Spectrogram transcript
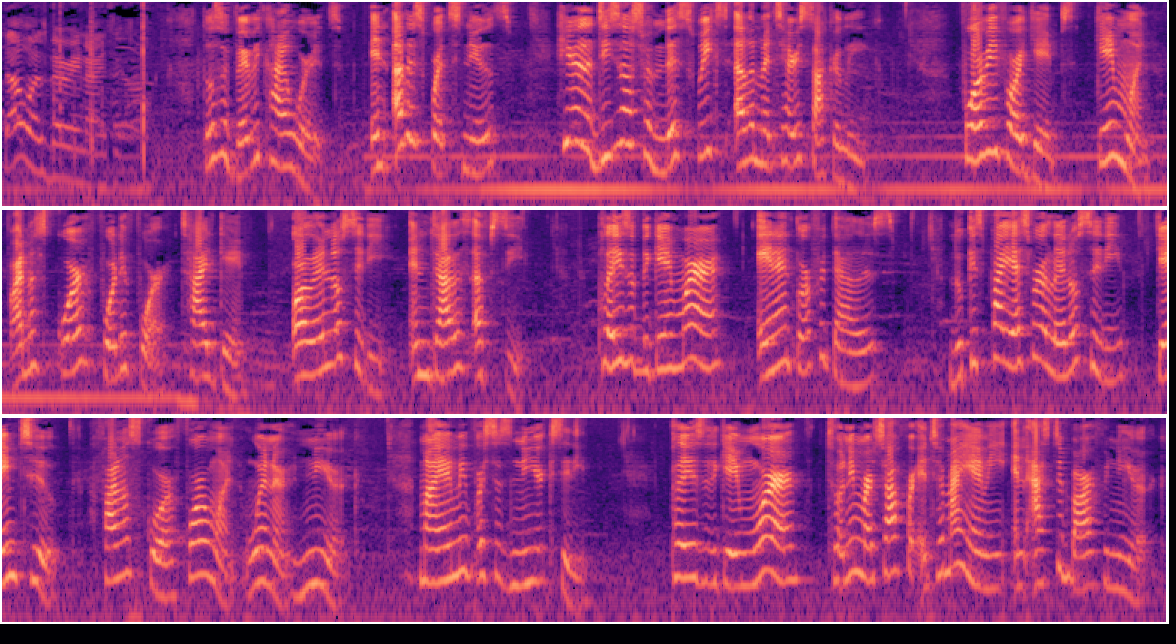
That was very nice, you know. Those are very kind words. In other sports news, here are the details from this week's Elementary Soccer League. 4v4 games. Game 1. Final score 4-4. Tied game. Orlando City and Dallas FC. Plays of the game were Aiden Thorpe for Dallas, Lucas Paez for Orlando City. Game 2. Final score 4-1. Winner, New York. Miami versus New York City. Players of the game were Tony Murtaugh for Inter Miami and Aston Barr for New York.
